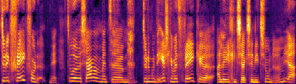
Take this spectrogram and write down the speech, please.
Toen ik Freek voor de. Nee, toen we samen met. ehm, toen ik de eerste keer met Freek eh, alleen ging seksen en niet zoenen. Ja.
